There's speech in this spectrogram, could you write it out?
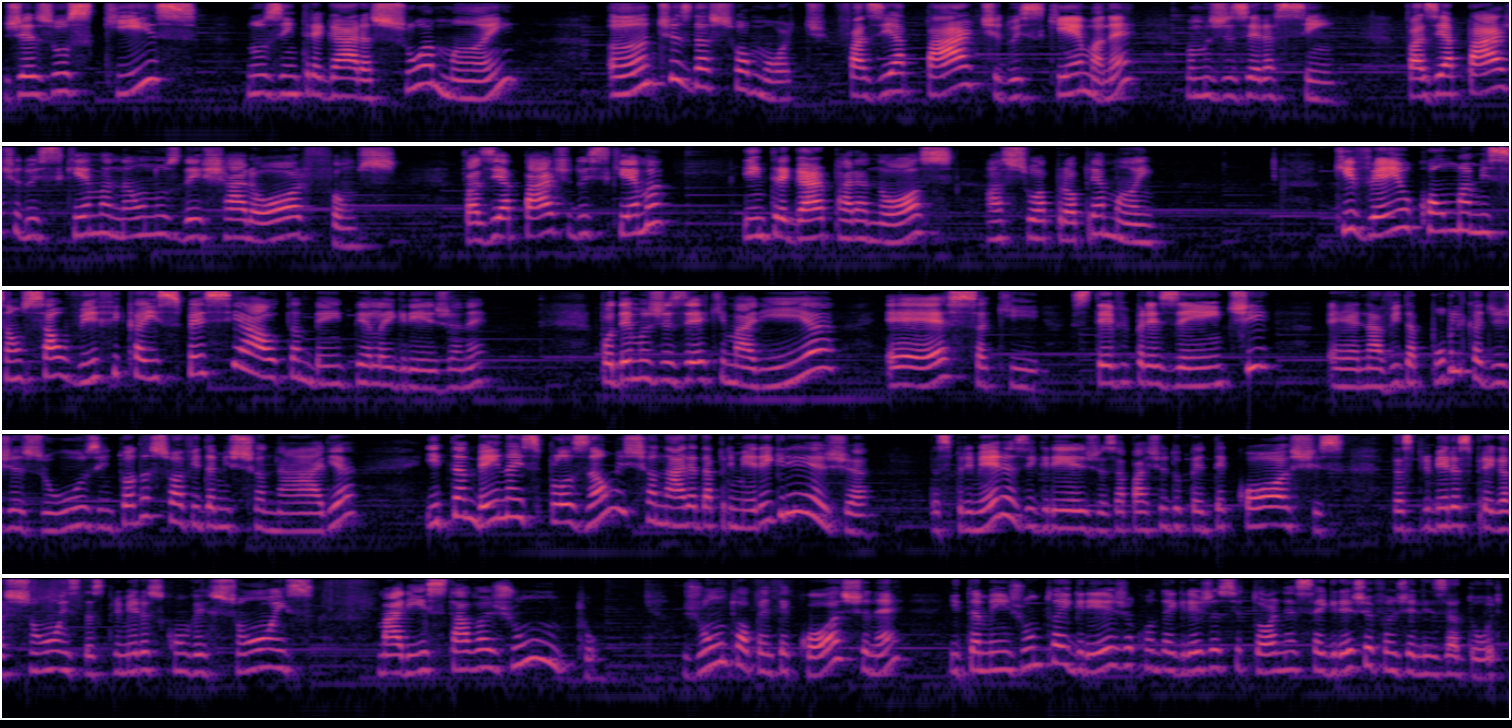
Jesus quis nos entregar a sua mãe antes da sua morte. Fazia parte do esquema, né? Vamos dizer assim, Fazia parte do esquema não nos deixar órfãos. Fazia parte do esquema entregar para nós a sua própria mãe, que veio com uma missão salvífica especial também pela igreja, né? Podemos dizer que Maria é essa que esteve presente é, na vida pública de Jesus, em toda a sua vida missionária e também na explosão missionária da primeira igreja, das primeiras igrejas a partir do Pentecostes, das primeiras pregações, das primeiras conversões, Maria estava junto, junto ao Pentecoste, né? E também junto à igreja, quando a igreja se torna essa igreja evangelizadora.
